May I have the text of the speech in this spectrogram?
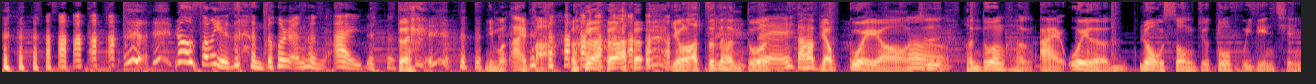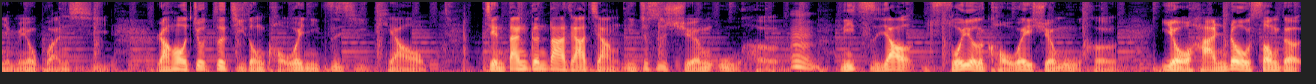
肉松也是很多人很爱的。对，你们爱吧？有啊，真的很多人，但它比较贵哦，就是很多人很爱，为了肉松就多付一点钱也没有关系。然后就这几种口味你自己挑。简单跟大家讲，你就是选五盒，嗯，你只要所有的口味选五盒，有含肉松的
